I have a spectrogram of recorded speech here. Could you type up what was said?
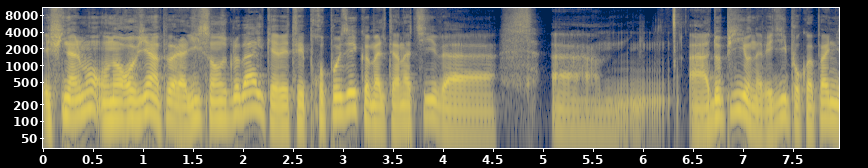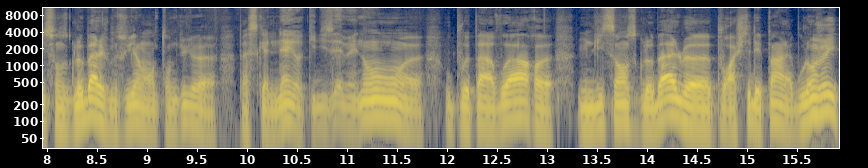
Et finalement, on en revient un peu à la licence globale qui avait été proposée comme alternative à, à, à, Adopi, on avait dit pourquoi pas une licence globale. Je me souviens avoir entendu euh, Pascal Nègre qui disait mais non, euh, vous pouvez pas avoir euh, une licence globale pour acheter des pains à la boulangerie.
